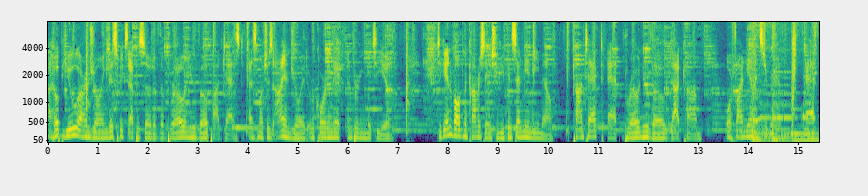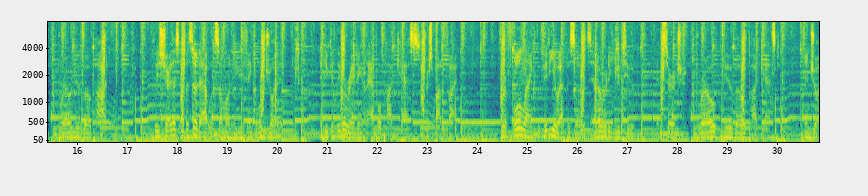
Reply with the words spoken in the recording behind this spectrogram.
I hope you are enjoying this week's episode of the Bro Nouveau podcast as much as I enjoyed recording it and bringing it to you. To get involved in the conversation, you can send me an email, contact at bronouveau.com, or find me on Instagram at bronouveaupod. Please share this episode out with someone who you think will enjoy it, and you can leave a rating on Apple Podcasts or Spotify. For full-length video episodes, head over to YouTube and search Bro Nouveau Podcast. Enjoy.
